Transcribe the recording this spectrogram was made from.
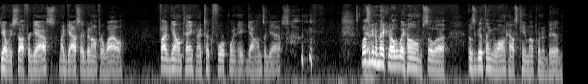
Yeah, we stopped for gas. My gas I'd been on for a while. Five gallon tank, and I took 4.8 gallons of gas. Wasn't Yeah. going to make it all the way home, so uh, it was a good thing the longhouse came up when it did.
